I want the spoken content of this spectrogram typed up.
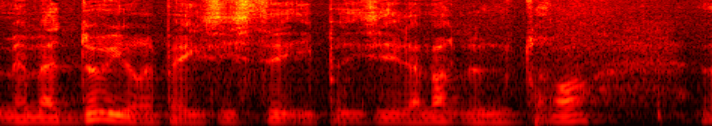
même à deux, il n'aurait pas existé. Il, est la marque de nous trois. Euh,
